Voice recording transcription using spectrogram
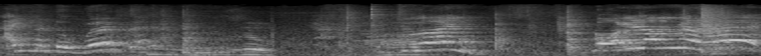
Anh là đầu bếp đấy. giờ Chưa anh. Đói lắm này.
